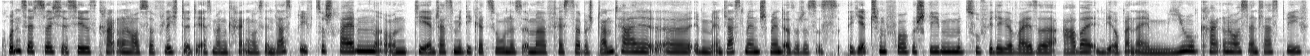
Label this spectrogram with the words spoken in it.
Grundsätzlich ist jedes Krankenhaus verpflichtet, erstmal einen Krankenhausentlassbrief zu schreiben und die Entlassmedikation ist immer fester Bestandteil äh, im Entlassmanagement Management, also das ist jetzt schon vorgeschrieben. Zufälligerweise arbeiten wir auch an einem Mio-Krankenhausentlassbrief.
